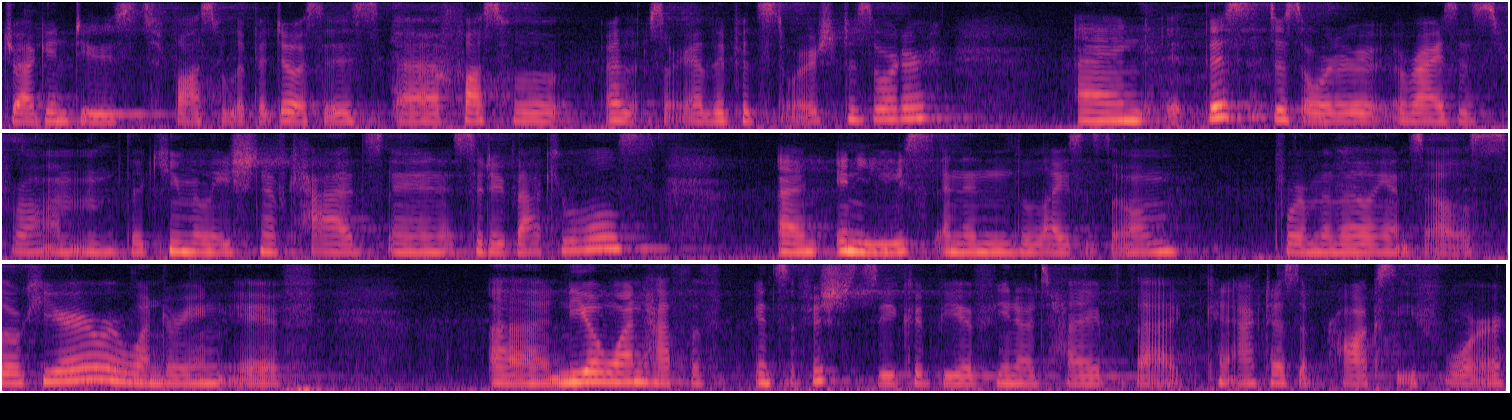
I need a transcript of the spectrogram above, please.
drug-induced phospholipidosis, uh, uh, sorry, a lipid storage disorder. And this disorder arises from the accumulation of CADs in acidic vacuoles and in yeast and in the lysosome for mammalian cells. So here we're wondering if uh, NEO1 haploinsufficiency could be a phenotype that can act as a proxy for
